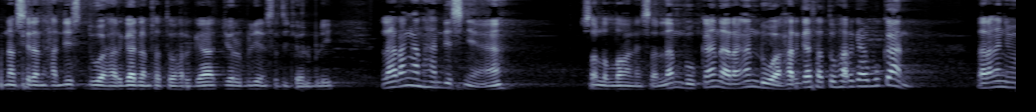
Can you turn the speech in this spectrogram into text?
penafsiran hadis dua harga dalam satu harga, jual beli dan satu jual beli? Larangan hadisnya Sallallahu Alaihi Wasallam bukan larangan dua harga satu harga bukan. Larangannya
